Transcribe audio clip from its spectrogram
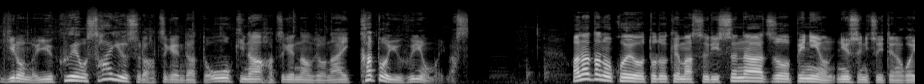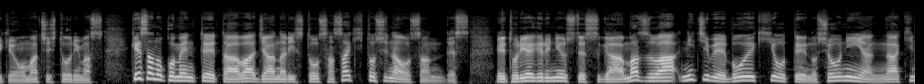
議論の行方を左右する発言であって大きな発言なのではないかというふうに思います。あなたの声を届けますリスナーズオピニオンニュースについてのご意見をお待ちしております。今朝のコメンテーターはジャーナリスト佐々木俊直さんです。え取り上げるニュースですが、まずは日米貿易協定の承認案が昨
